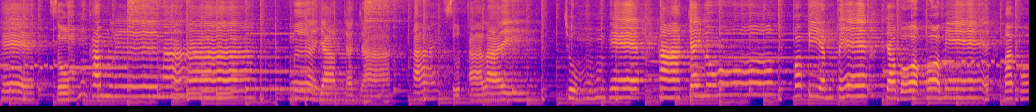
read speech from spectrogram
แท้สมคำลือมา เมื่อยามจะจาก อายสุดอะไร ชุมเพหากใจน้องบ่เปลี่ยนแปลจะบอกพ่อแม่ มาขอ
